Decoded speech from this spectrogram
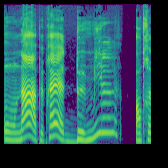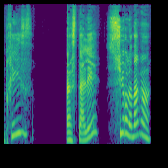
on a à peu près 2000 entreprises installées sur le marin.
